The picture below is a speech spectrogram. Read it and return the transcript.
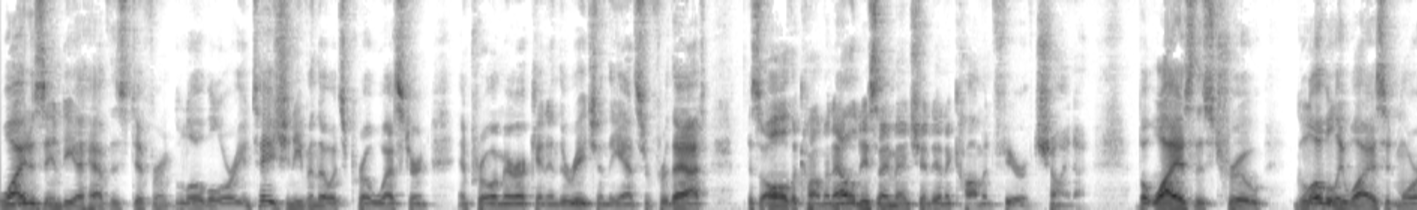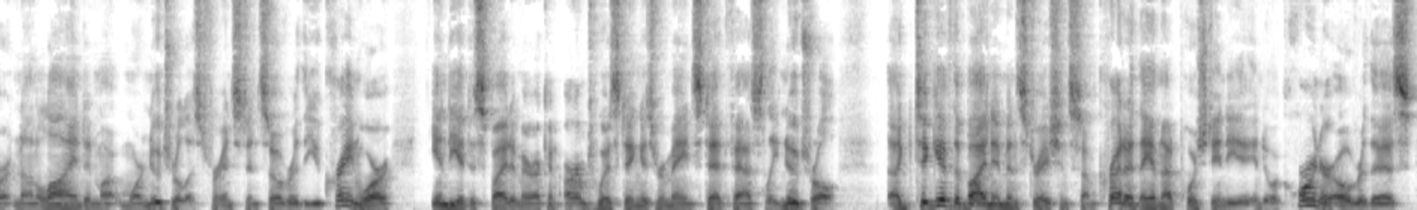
Why does India have this different global orientation, even though it's pro Western and pro American in the region? The answer for that is all the commonalities I mentioned and a common fear of China. But why is this true globally? Why is it more non aligned and more neutralist? For instance, over the Ukraine war, India, despite American arm twisting, has remained steadfastly neutral. Uh, to give the Biden administration some credit, they have not pushed India into a corner over this.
